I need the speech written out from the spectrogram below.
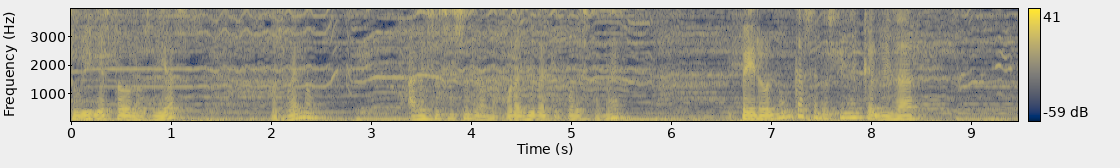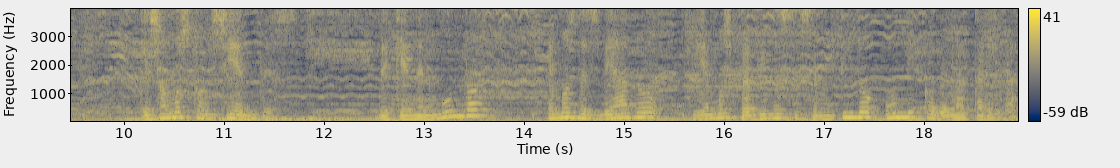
tú vives todos los días, pues bueno, a veces esa es la mejor ayuda que puedes tener. Pero nunca se nos tiene que olvidar que somos conscientes de que en el mundo hemos desviado y hemos perdido ese sentido único de la caridad.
